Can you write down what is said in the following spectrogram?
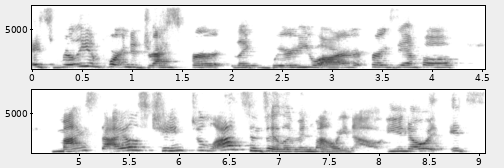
it's really important to dress for like where you are. For example, my styles changed a lot since I live in Maui now. You know, it, it's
